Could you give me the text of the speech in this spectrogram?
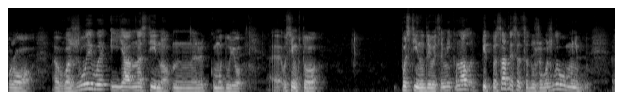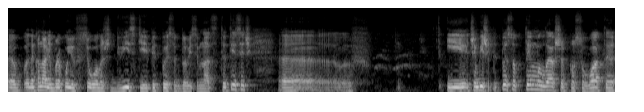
про важливе, і я настійно рекомендую е, усім, хто постійно дивиться мій канал, підписатися. Це дуже важливо. Мені е, на каналі бракує всього лише 200 підписок до 18 тисяч. Е, І чим більше підписок, тим легше просувати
